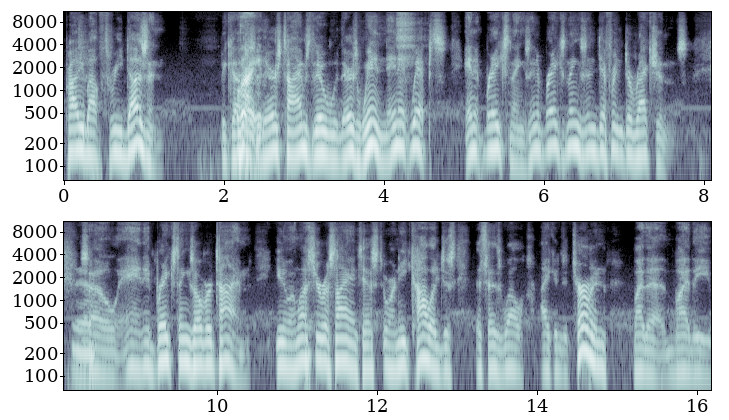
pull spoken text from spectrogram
probably about three dozen. Because right. there's times there there's wind and it whips and it breaks things and it breaks things in different directions. Yeah. So and it breaks things over time. You know, unless you're a scientist or an ecologist that says, "Well, I can determine by the by the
